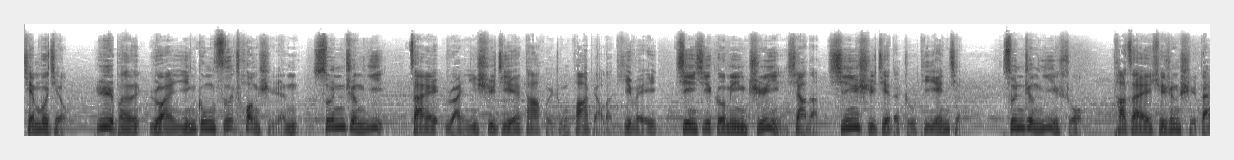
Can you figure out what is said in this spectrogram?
前不久，日本软银公司创始人孙正义在软银世界大会中发表了题为“信息革命指引下的新世界”的主题演讲。孙正义说，他在学生时代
